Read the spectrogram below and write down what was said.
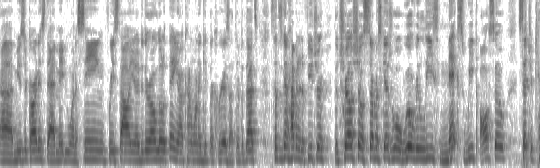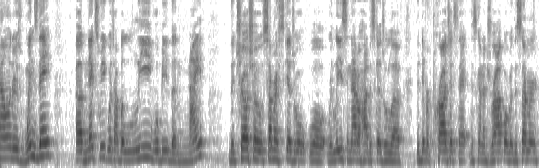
uh, music artists that maybe want to sing freestyle you know do their own little thing i kind of want to get their careers out there. But that's stuff that's going to happen in the future. The trail show summer schedule will release next week also. Set your calendars wednesday of next week, which I believe will be the 9th, the Trail Show summer schedule will release, and that'll have the schedule of the different projects that that is going to drop over the summer.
